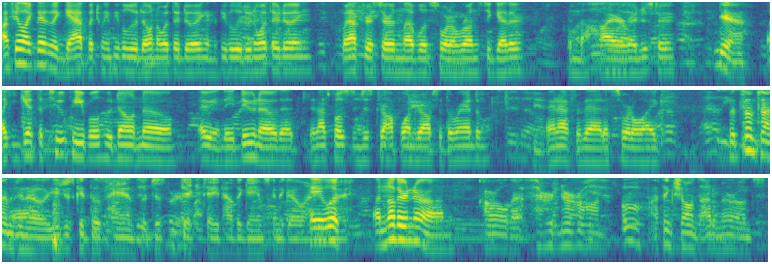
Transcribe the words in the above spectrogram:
I feel like there's a gap between people who don't know what they're doing and the people who do know what they're doing. But after a certain level, it sort of runs together in the higher register. Yeah. Like you get the two people who don't know. I mean, they do know that they're not supposed to just drop one drops at the random. And after that, it's sort of like, But sometimes, you know, you just get those hands that just dictate how the game's going to go hey, anyway. look, another neuron. Carl, that third neuron. Oh, I think Sean's out of neurons.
